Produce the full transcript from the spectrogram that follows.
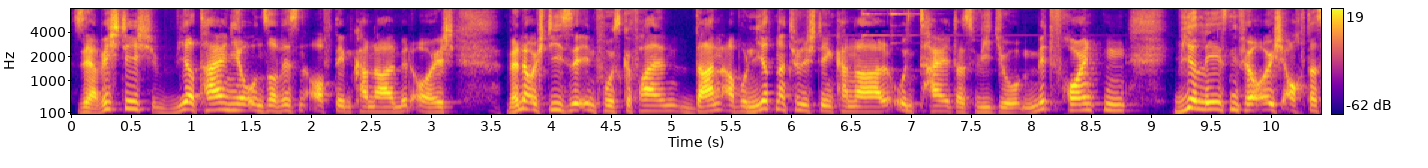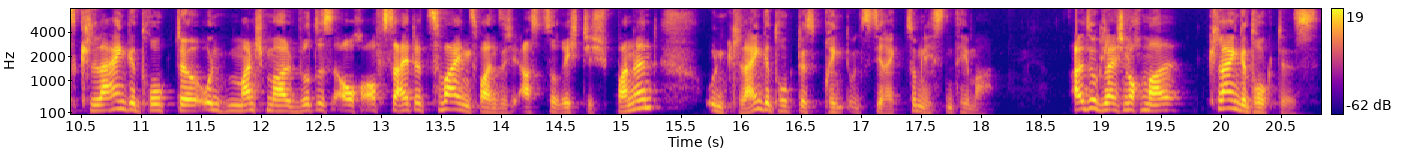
sehr wichtig. Wir teilen hier unser Wissen auf dem Kanal mit euch. Wenn euch diese Infos gefallen, dann abonniert natürlich den Kanal und teilt das Video mit Freunden. Wir lesen für euch auch das Kleingedruckte und manchmal wird es auch auf Seite 22 erst so richtig spannend und Kleingedrucktes bringt uns direkt zum nächsten Thema. Also gleich nochmal Kleingedrucktes.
